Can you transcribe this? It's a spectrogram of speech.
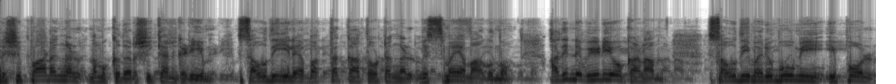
കൃഷിപ്പാടങ്ങൾ നമുക്ക് ദർശിക്കാൻ കഴിയും. സൗദിയിലെ ബത്തക്ക തോട്ടങ്ങൾ വിസ്മയമാകുന്നു. അതിന്റെ വീഡിയോ കാണാം. സൗദി മരുഭൂമി ഇപ്പോൾ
